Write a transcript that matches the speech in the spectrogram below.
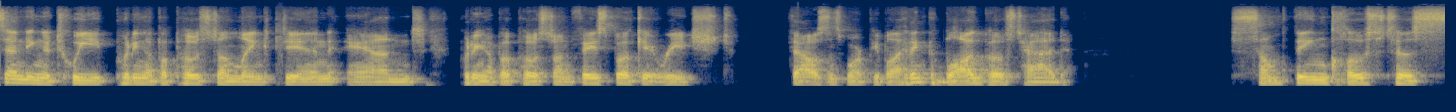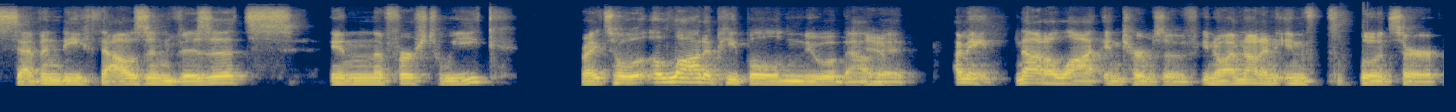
sending a tweet, putting up a post on LinkedIn, and putting up a post on Facebook, it reached thousands more people. I think the blog post had something close to 70,000 visits in the first week, right? So a lot of people knew about it. I mean, not a lot in terms of, you know, I'm not an influencer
